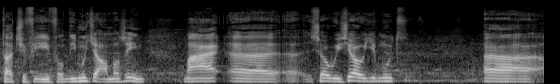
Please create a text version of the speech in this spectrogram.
Touch of Evil. Die moet je allemaal zien. Maar eh, sowieso, je moet, eh,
